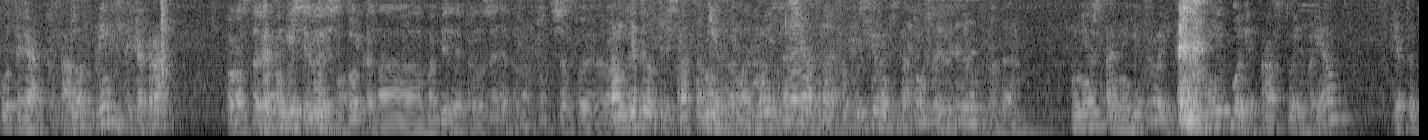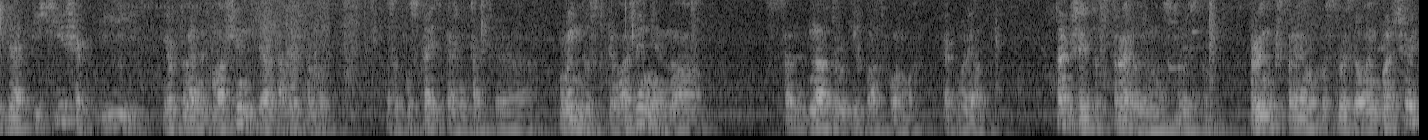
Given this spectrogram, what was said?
от реакции. Оно, в принципе, как раз Просто В этом фокусируетесь только на мобильные приложения тогда, потому что сейчас вы Там ядро на PC. 3% нет, занимает. мы сейчас фокусируемся на том, сделать Да. универсальное ядро, и наиболее простой вариант это для PC-шек и виртуальных машин для того, чтобы запускать, скажем так, э, Windows приложения на, на других платформах, как вариант. Также это встраиваемое устройство. Рынок встраиваемых устройств довольно большой,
